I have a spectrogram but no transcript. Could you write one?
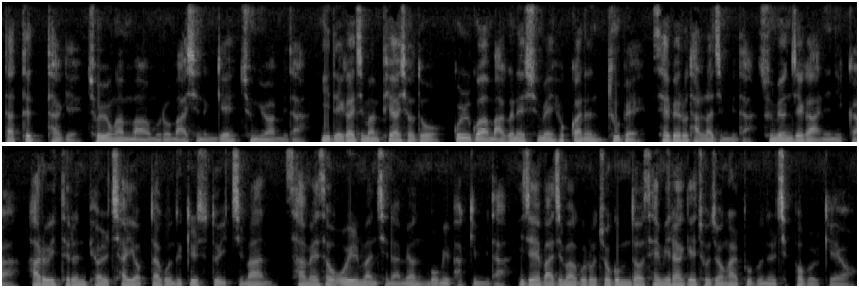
따뜻하게 조용한 마음으로 마시는 게 중요합니다. 이 네 가지만 피하셔도 꿀과 마그네슘의 효과는 두 배, 세 배로 달라집니다. 수면제가 아니니까 하루 이틀은 별 차이 없다고 느낄 수도 있지만 3에서 5일만 지나면 몸이 바뀝니다. 이제 마지막으로 조금 더 세밀하게 조정할 부분을 짚어볼게요.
